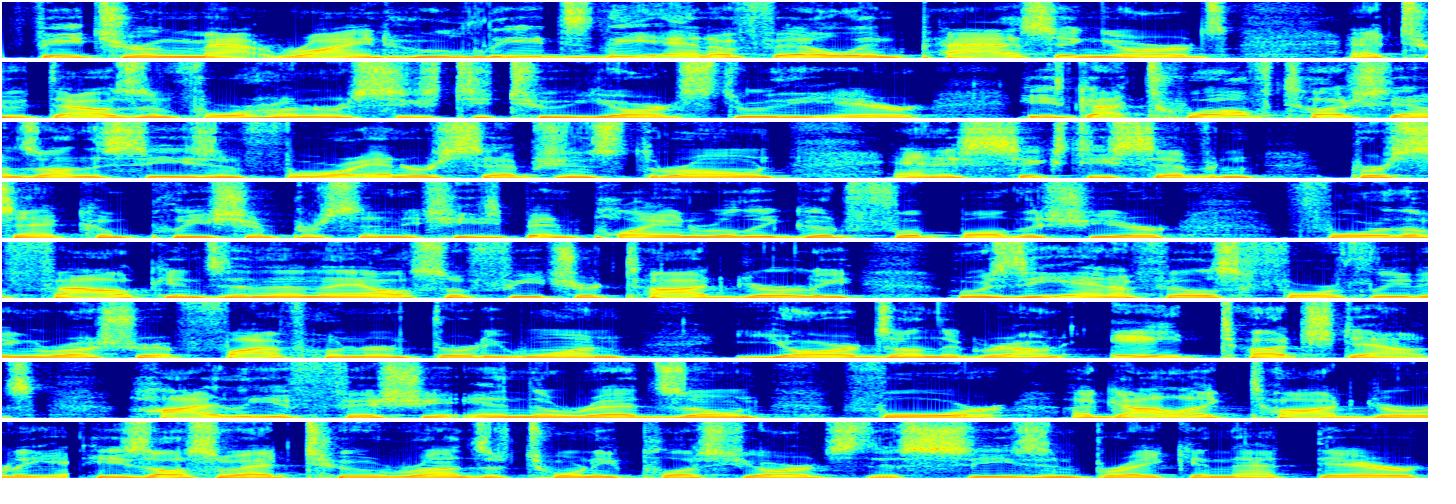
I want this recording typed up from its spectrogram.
featuring Matt Ryan, who leads the NFL in passing yards at 2,462 yards through the air. He's got 12 touchdowns on the season, four interceptions thrown, and a 67% completion percentage. He's been playing really good football this year for the Falcons. And then they also feature Todd Gurley, who is the NFL's fourth leading rusher at 531 yards on the ground, eight touchdowns, highly efficient in the red zone for a guy like Todd Gurley. He's also had two runs of 20 plus yards this season, breaking that there.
